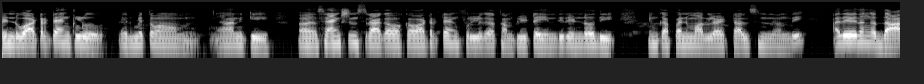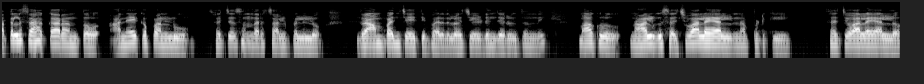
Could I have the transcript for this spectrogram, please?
రెండు వాటర్ ట్యాంకులు నిర్మితానికి శాంక్షన్స్ రాగా ఒక వాటర్ ట్యాంక్ ఫుల్గా కంప్లీట్ అయ్యింది రెండోది ఇంకా పని మొదలు పెట్టాల్సింది ఉంది. అదేవిధంగా దాతల సహకారంతో అనేక పనులు స్వచ్ఛ సుందర చల్లపల్లిలో గ్రామ పంచాయతీ పరిధిలో చేయడం జరుగుతుంది. మాకు నాలుగు సచివాలయాలు ఉన్నప్పటికీ సచివాలయాల్లో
